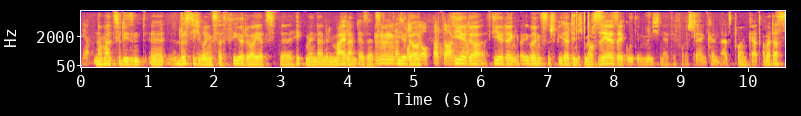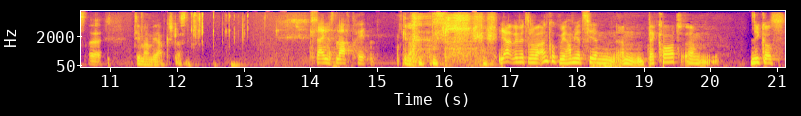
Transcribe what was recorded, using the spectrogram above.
ja. noch mal zu diesem, äh, lustig übrigens, dass Theodore jetzt äh, Hickman dann in Mailand ersetzt. Mhm, Theodore, sagen, Theodore, ja. Theodore übrigens ein Spieler, den ich mir auch sehr, sehr gut in München hätte vorstellen können als Point Guard. Aber das äh, Thema haben wir abgeschlossen. Kleines Nachtreten. Genau. ja, wenn wir jetzt mal angucken, wir haben jetzt hier einen, einen Backcourt, ähm, Nikos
